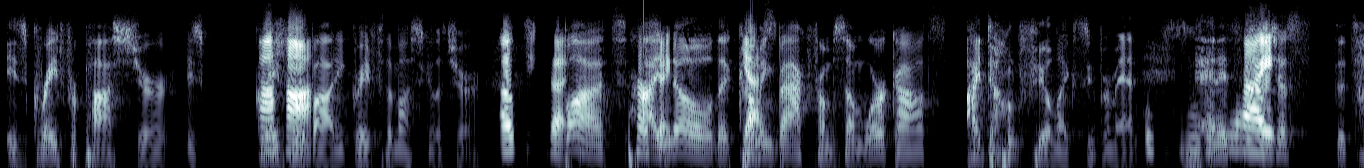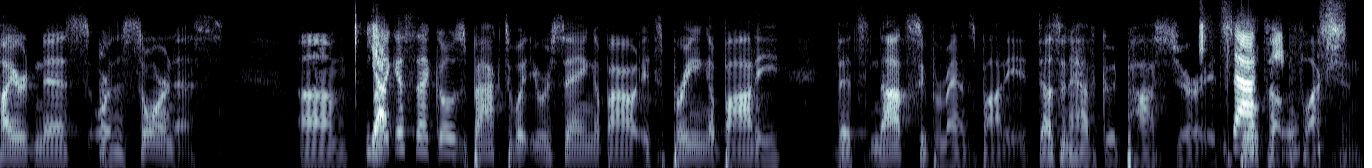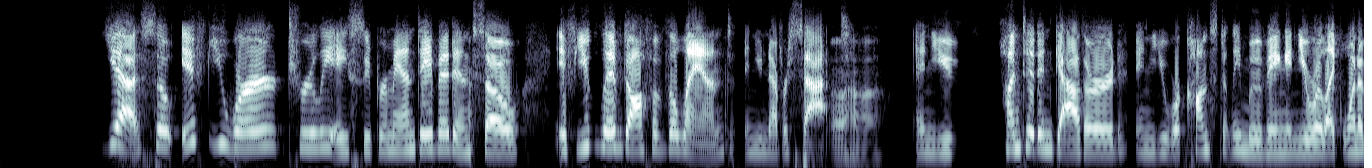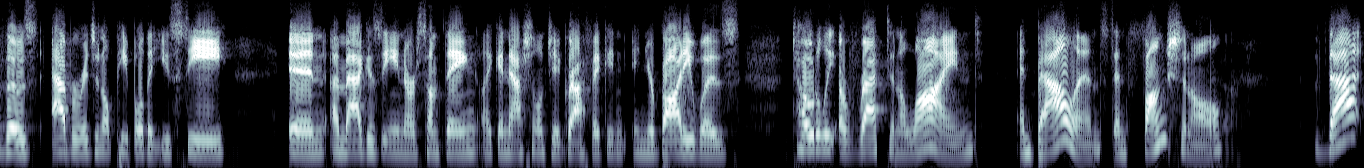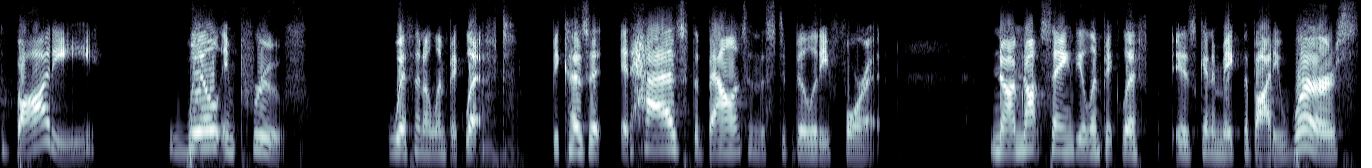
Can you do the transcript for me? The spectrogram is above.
is great for posture is great uh-huh. for the uh-huh. body great for the musculature Okay, good. But Perfect. I know that coming yes. back from some workouts, I don't feel like Superman. And it's right. not just the tiredness or the soreness. Um, yeah. I guess that goes back to what you were saying about it's bringing a body that's not Superman's body. It doesn't have good posture. It's built Exactly. up flexion. Yeah, so if you were truly a Superman, David, and so if you lived off of the land and you never sat Uh huh. and you hunted and gathered and you were constantly moving and you were like one of those aboriginal people that you see in a magazine or something like a National Geographic and, and your body was totally erect and aligned and balanced and functional, Yeah. that body will improve with an Olympic lift Mhm. because it, it has the balance and the stability for it. No, I'm not saying the Olympic lift is going to make the body worse,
